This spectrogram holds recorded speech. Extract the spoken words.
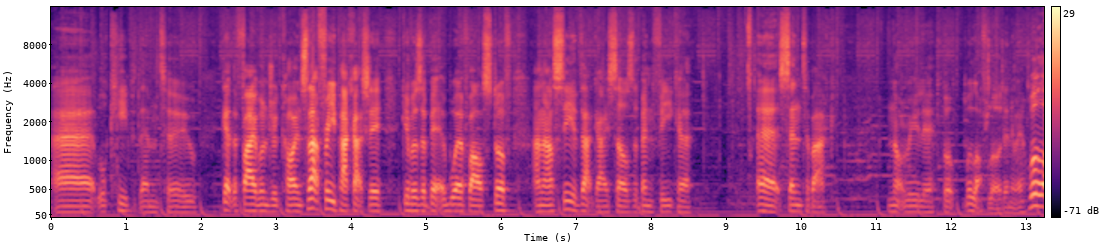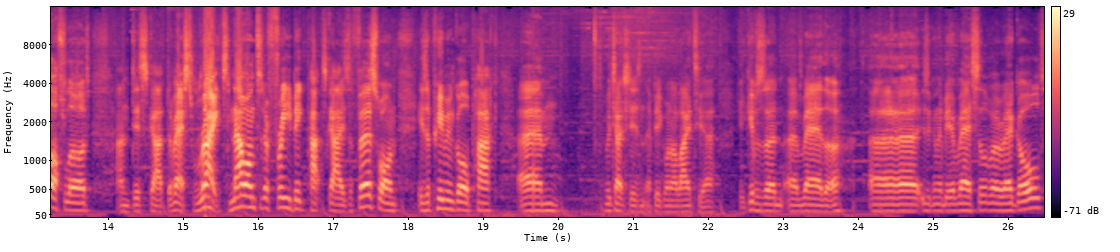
Uh, we'll keep them to get the 500 coins. So that free pack actually give us a bit of worthwhile stuff. And I'll see if that guy sells the Benfica uh, centre back. Not really, but we'll offload anyway. We'll offload and discard the rest. Right, now on to the three big packs, guys. The first one is a premium gold pack, um, which actually isn't a big one, I lied to you. It gives us a, a rare, though. Uh, is it going to be a rare silver, or a rare gold?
